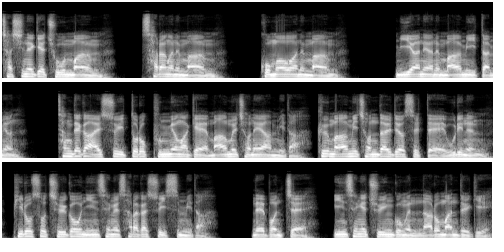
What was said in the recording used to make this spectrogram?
자신에게 좋은 마음, 사랑하는 마음, 고마워하는 마음, 미안해하는 마음이 있다면 상대가 알 수 있도록 분명하게 마음을 전해야 합니다. 그 마음이 전달되었을 때 우리는 비로소 즐거운 인생을 살아갈 수 있습니다. 네 번째, 인생의 주인공은 나로 만들기.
